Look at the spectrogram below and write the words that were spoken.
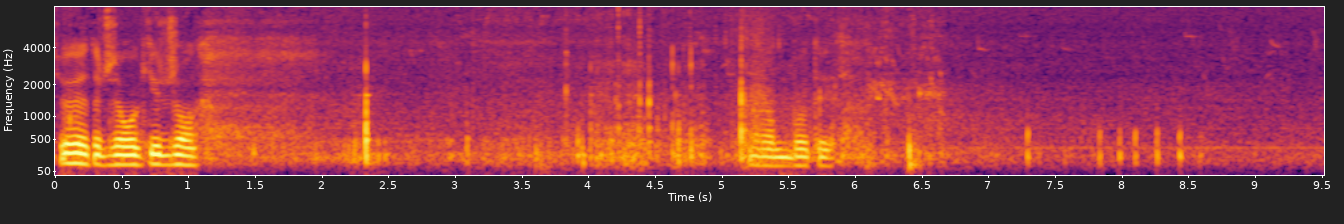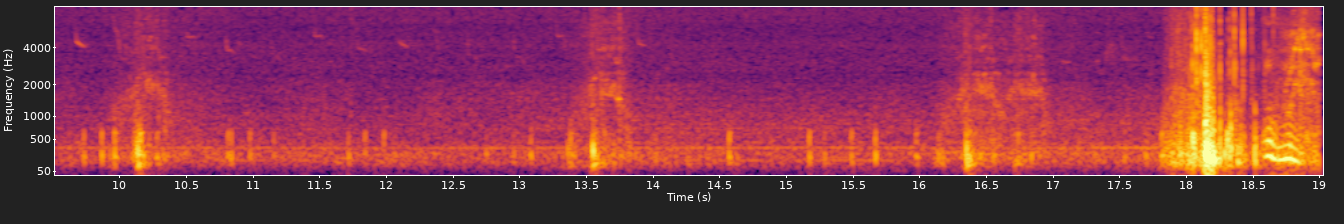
Все этот же Оки Джон. Работает. Мгм.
